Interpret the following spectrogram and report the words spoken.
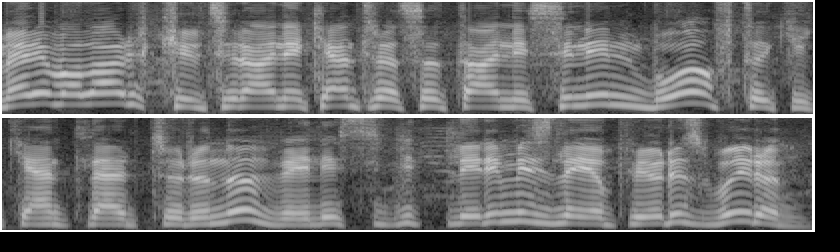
Merhabalar, Kültürhane Kent Rasathanesi'nin bu haftaki kentler turunu velosipitlerimizle yapıyoruz. Buyurun.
